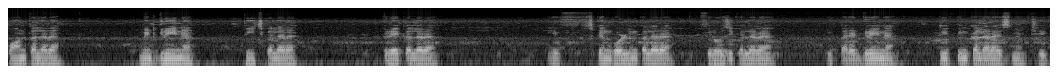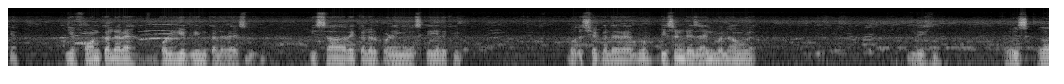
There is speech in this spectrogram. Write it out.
फॉन कलर है, मिंट ग्रीन है, पीच कलर है, ग्रे कलर है, ये स्किन गोल्डन कलर है, फिरोज़ी कलर है, ये पैरेट ग्रीन है ये पिंक कलर है इसमें, ठीक है। ये फॉन कलर है और ये ग्रीन कलर है इसमें। ये सारे कलर पड़ेंगे इसके, ये देखें। बहुत अच्छे कलर है, बहुत डिसेंट डिज़ाइन बना हुआ है। देखिए, और इसका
